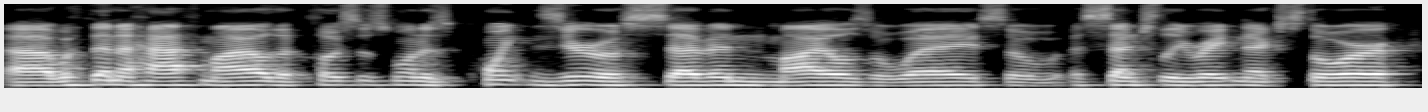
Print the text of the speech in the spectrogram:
uh, within a half mile. The closest one is 0.07 miles away, so essentially right next door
